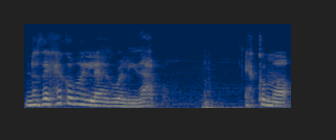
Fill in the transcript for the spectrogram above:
nos deja como en la dualidad. Es como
